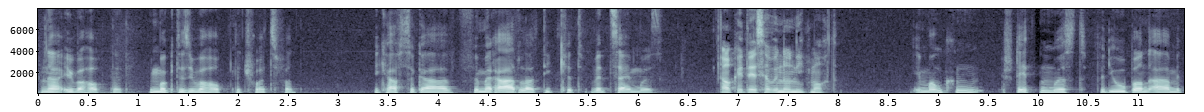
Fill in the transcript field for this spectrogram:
Nein, überhaupt nicht. Ich mag das überhaupt nicht, schwarz fahren. Ich kaufe sogar für mein Radler ein Ticket, wenn es sein muss. Okay, das habe ich noch nie gemacht. In manchen Städten musst du für die U-Bahn auch mit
